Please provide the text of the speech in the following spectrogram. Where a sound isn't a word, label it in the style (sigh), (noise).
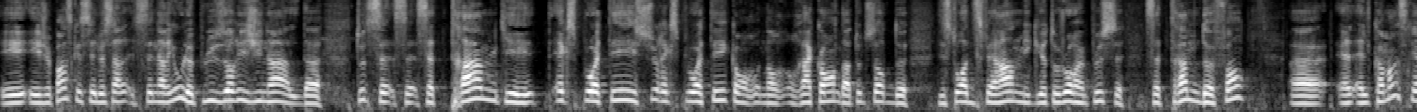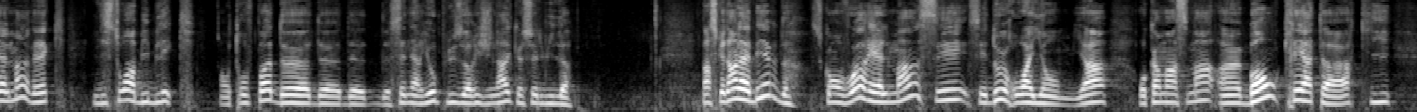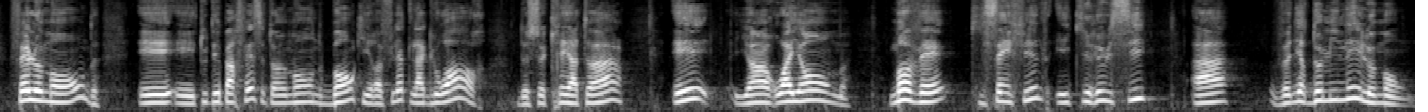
Et, je pense que c'est le scénario le plus original de toute cette trame qui est exploitée, surexploitée, qu'on raconte dans toutes sortes d'histoires différentes, mais qui a toujours un peu cette trame de fond. Euh, elle, commence réellement avec l'histoire biblique. On ne trouve pas de, scénario plus original que celui-là. Parce que dans la Bible, ce qu'on voit réellement, c'est ces deux royaumes. Il y a au commencement un bon créateur qui fait le monde et tout est parfait. C'est un monde bon qui reflète la gloire de ce créateur. Et il y a un royaume mauvais qui s'infiltre et qui réussit à venir dominer le monde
